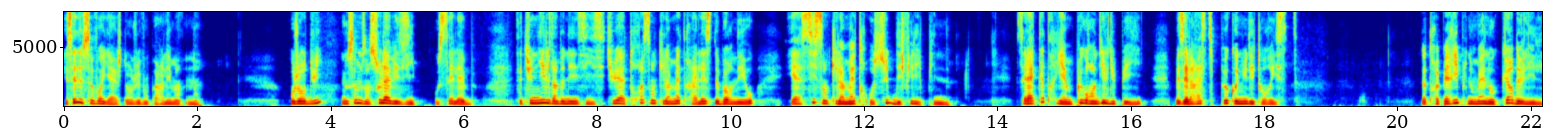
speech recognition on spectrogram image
et c'est de ce voyage dont je vais vous parler maintenant. Aujourd'hui, nous sommes en Sulawesi, ou Celeb. C'est une île d'Indonésie située à 300 km à l'est de Bornéo et à 600 km au sud des Philippines. C'est la quatrième plus grande île du pays, mais elle reste peu connue des touristes. Notre périple nous mène au cœur de l'île,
